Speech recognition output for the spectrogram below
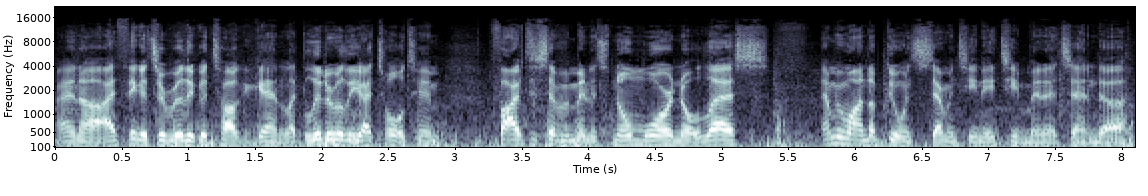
And uh, I think it's a really good talk again. Like, literally, I told him five to seven minutes, no more, no less. And we wound up doing 17, 18 minutes. And uh,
